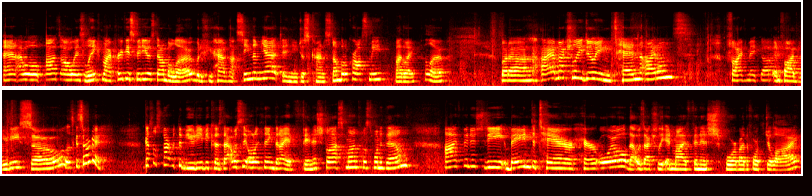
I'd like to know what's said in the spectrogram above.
And I will, as always, link my previous videos down below, but if you have not seen them yet and you just kind of stumbled across me, by the way, hello. But uh, I am actually doing 10 items, 5 makeup and 5 beauty, so let's get started. I guess I'll start with the beauty because that was the only thing that I had finished last month was one of them. I finished the Bain de Terre hair oil. That was actually in my finish for by the 4th of July.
